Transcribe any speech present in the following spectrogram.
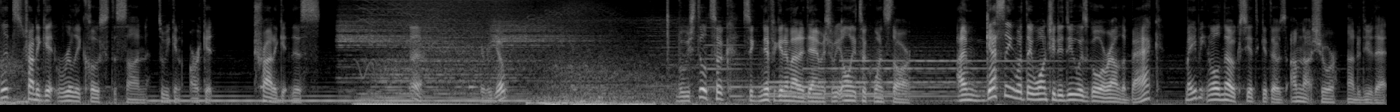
let's try to get really close to the sun so we can arc it. Try to get this. Uh, here we go. But we still took significant amount of damage, so we only took one star. I'm guessing what they want you to do is go around the back, maybe? Well, no, because you have to get those. I'm not sure how to do that.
